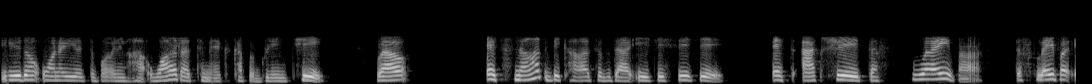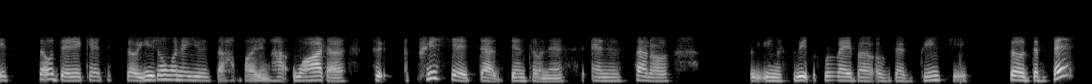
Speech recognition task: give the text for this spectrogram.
you don't want to use the boiling hot water to make a cup of green tea. Well, it's not because of the EGCG. It's actually the flavor. The flavor is so delicate, so you don't want to use the boiling hot water to appreciate that gentleness and subtle, you know, sweet flavor of the green tea. So the best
